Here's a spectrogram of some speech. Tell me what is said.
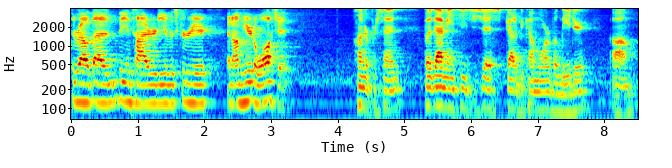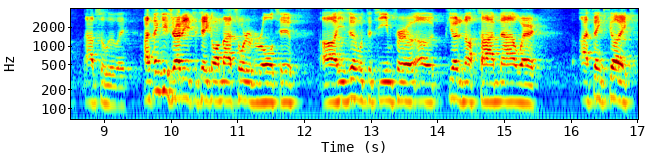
throughout that the entirety of his career, and I'm here to watch it. Hundred percent. But that means he's just got to become more of a leader. Um, Absolutely. I think he's ready to take on that sort of role too. Uh, he's been with the team for a, a good enough time now where I think like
